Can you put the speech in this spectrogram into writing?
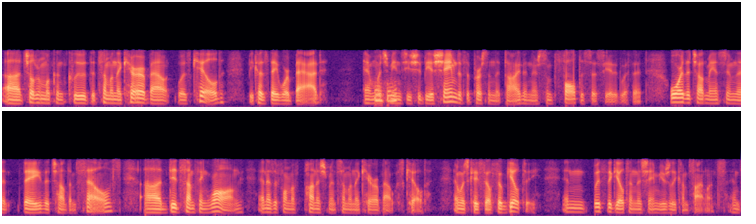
uh, children will conclude that someone they care about was killed because they were bad, and which Mhm. means you should be ashamed of the person that died, and there's some fault associated with it. Or the child may assume that they, the child themselves, uh, did something wrong, and as a form of punishment, someone they care about was killed. In which case, they'll feel guilty, and with the guilt and the shame usually comes silence. And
